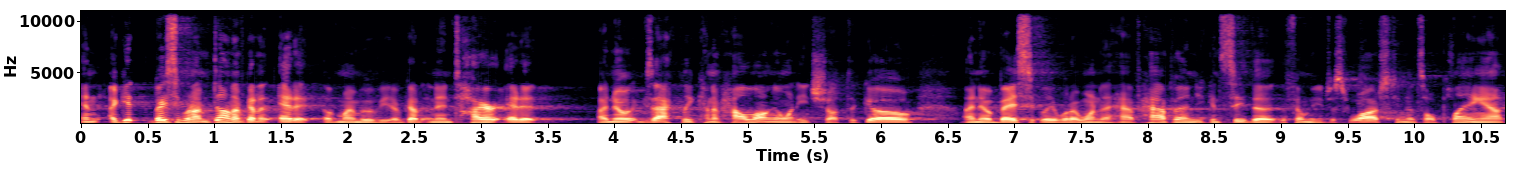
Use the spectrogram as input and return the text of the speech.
and I get, basically when I'm done, I've got an edit of my movie. I've got an entire edit. I know exactly kind of how long I want each shot to go. I know basically what I want to have happen. You can see the, the film that you just watched, you know, it's all playing out.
